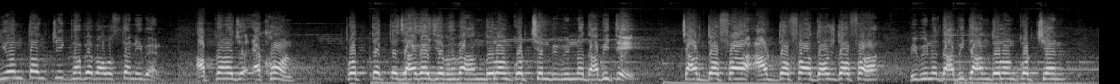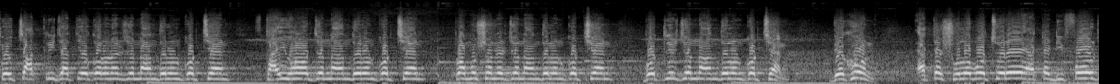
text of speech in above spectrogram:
নিয়মতান্ত্রিকভাবে ব্যবস্থা নেবেন। আপনারা এখন প্রত্যেকটা জায়গায় যেভাবে আন্দোলন করছেন বিভিন্ন দাবিতে, চার দফা, আট দফা, দশ দফা বিভিন্ন দাবিতে আন্দোলন করছেন কেউ চাকরি জাতীয়করণের জন্য আন্দোলন করছেন, স্থায়ী হওয়ার জন্য আন্দোলন করছেন প্রমোশনের জন্য আন্দোলন করছেন, বদলির জন্য আন্দোলন করছেন। দেখুন, একটা ষোলো বছরে একটা ডিফল্ট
